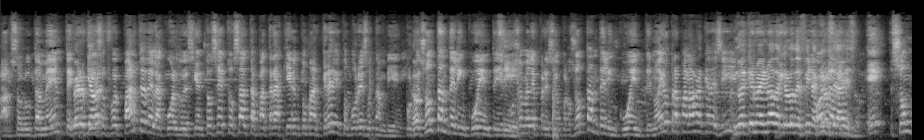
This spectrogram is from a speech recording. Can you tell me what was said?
absolutamente. Pero que eso fue parte del acuerdo. Decía, entonces estos salta para atrás quieren tomar crédito por eso también. Porque son tan delincuentes, y escúchame la expresión, pero son tan delincuentes. No hay otra palabra que decir. No es que no hay nada que lo defina, que no sea eso. Eh, son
